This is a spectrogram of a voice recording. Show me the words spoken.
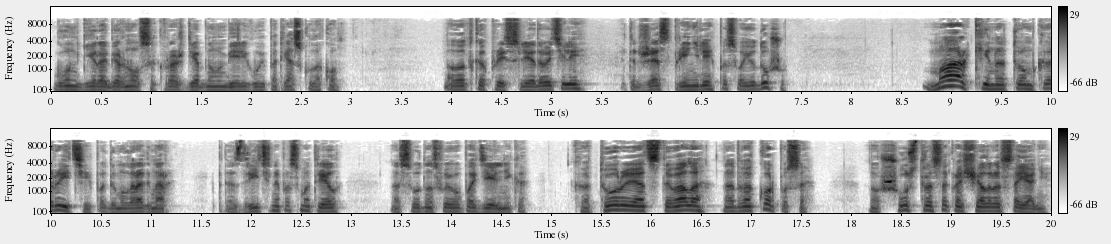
Гунгир обернулся к враждебному берегу и потряс кулаком. На лодках преследователей этот жест приняли по свою душу. «Марки на том корыте», — подумал Рагнар, подозрительно посмотрел на судно своего подельника, которое отставало на два корпуса но шустро сокращал расстояние.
